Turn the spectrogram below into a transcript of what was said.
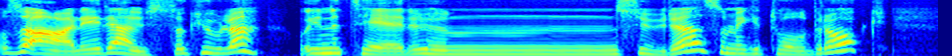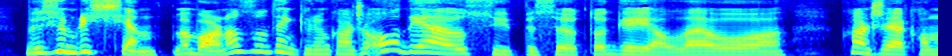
Og så er de rause og kule, og inviterer hun sure, som ikke tåler bråk, Men hvis hun blir kjent med barna, så tenker hun kanskje å, de er jo supersøte og gøyale, og kanskje, kan,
